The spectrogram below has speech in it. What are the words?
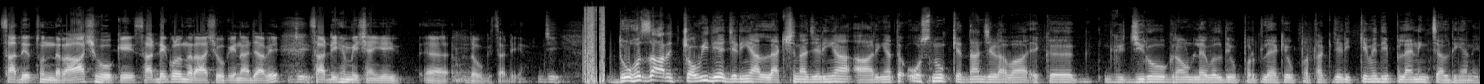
ਸਾਡੇ ਉੱਥੋਂ ਨਿਰਾਸ਼ ਹੋ ਕੇ ਸਾਡੇ ਕੋਲ ਨਿਰਾਸ਼ ਹੋ ਕੇ ਨਾ ਜਾਵੇ। ਸਾਡੀ ਹਮੇਸ਼ਾ ਹੀ ਰਹੂਗੀ ਸਾਡੀ। ਜੀ। 2024 ਦੀਆਂ ਜਿਹੜੀਆਂ ਇਲੈਕਸ਼ਨਾਂ ਜਿਹੜੀਆਂ ਆ ਰਹੀਆਂ ਤੇ ਉਸ ਨੂੰ ਕਿਦਾਂ ਜਿਹੜਾ ਵਾ ਇੱਕ ਜ਼ੀਰੋ ਗਰਾਊਂਡ ਲੈਵਲ ਦੇ ਉੱਪਰ ਲੈ ਕੇ ਉੱਪਰ ਤੱਕ ਜਿਹੜੀ ਕਿਵੇਂ ਦੀ ਪਲੈਨਿੰਗ ਚੱਲਦੀਆਂ ਨੇ?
